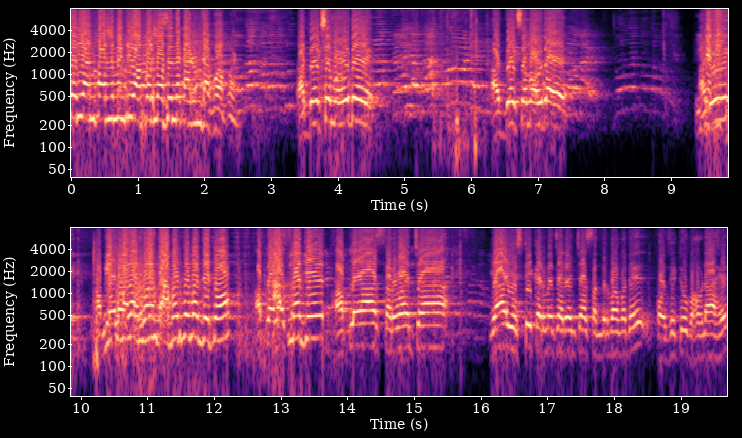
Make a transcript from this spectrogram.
जरी अनपार्लिमेंटरी वापरलं असेल तर काढून टाकू आपण. अध्यक्ष महोदय. अध्यक्ष महोदय. मी तुम्हाला ताबडतोबच देतो. आपल्याला आपलं जे आपल्या सर्वांच्या या एस टी कर्मचाऱ्यांच्या संदर्भामध्ये पॉझिटिव्ह भावना आहेत.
